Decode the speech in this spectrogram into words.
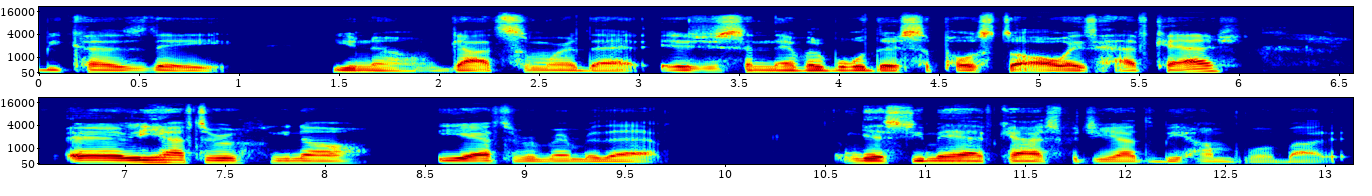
because they, you know, got somewhere that is just inevitable, they're supposed to always have cash, and you have to, you know, you have to remember that. Yes, you may have cash, but you have to be humble about it.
